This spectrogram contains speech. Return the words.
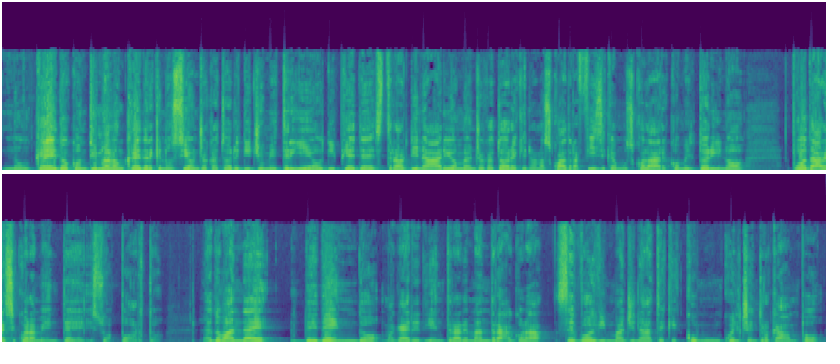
non credo, continuo a non credere che non sia un giocatore di geometrie o di piede straordinario, ma è un giocatore che in una squadra fisica e muscolare come il Torino può dare sicuramente il suo apporto. La domanda è, vedendo magari rientrare Mandragola, se voi vi immaginate che comunque il centrocampo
